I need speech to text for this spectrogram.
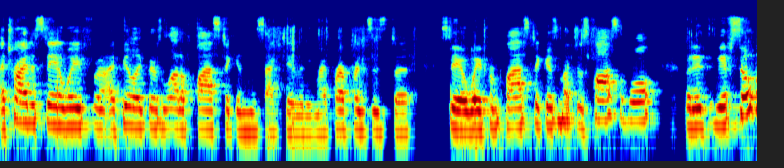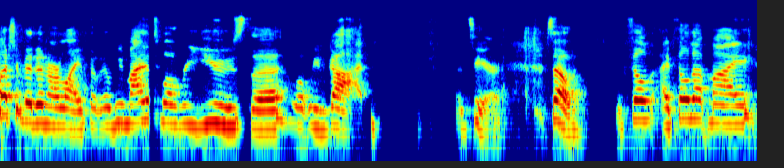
I try to stay away from, I feel like there's a lot of plastic in this activity. My preference is to stay away from plastic as much as possible, but it, we have so much of it in our life that we might as well reuse the what we've got. It's here. So filled, I filled up my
